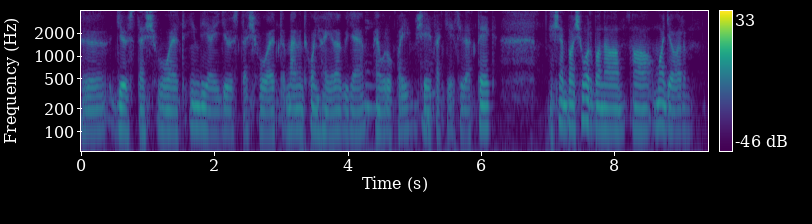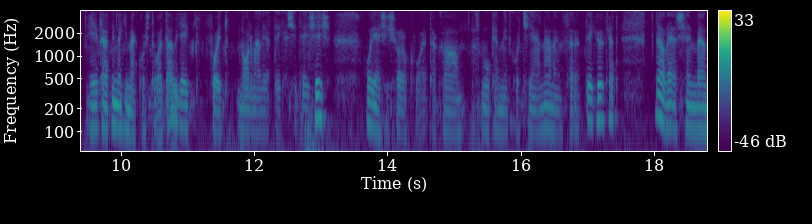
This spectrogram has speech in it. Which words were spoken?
ö, győztes volt, indiai győztes volt, mármint konyhailag ugye Igen. európai séfek készítették, és ebben a sorban a, a magyar ételt mindenki megkóstolta, ugye itt folyt normál értékesítés is, óriási sorok voltak a, a Smoke and Meat kocsijánál, nagyon szerették őket, de a versenyben,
